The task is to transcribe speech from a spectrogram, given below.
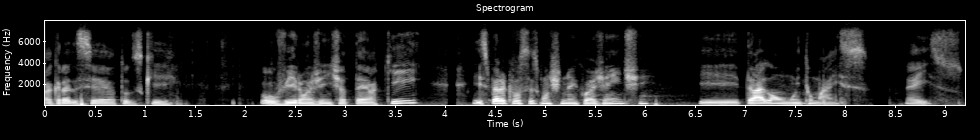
agradecer a todos que ouviram a gente até aqui. Espero que vocês continuem com a gente e tragam muito mais. É isso.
